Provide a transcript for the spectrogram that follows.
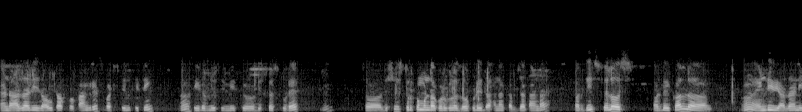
and azad is out of uh, congress but still sitting uh, cwc meet to discuss today hmm? so this is turkumunda kodukula dopudi dahana kabja kanda for these fellows what do you call uh, uh, adani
